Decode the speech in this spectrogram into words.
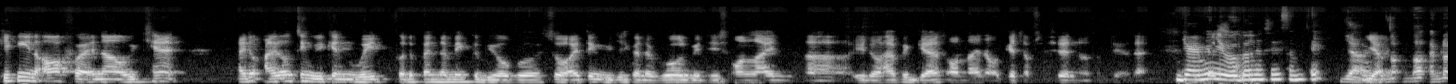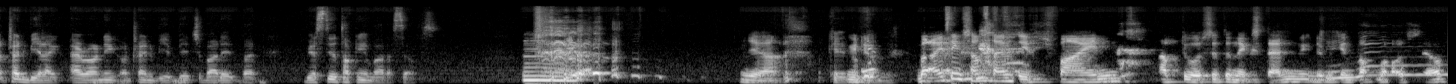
kicking it off right now. We can't. I don't. I don't think we can wait for the pandemic to be over. So I think we're just gonna roll with this online. Uh, you know, having guests online or catch up session or something like that. Jeremy, you were going to say something? Yeah, Yeah. Not, not, I'm not trying to be like ironic or trying to be a bitch about it, but we're still talking about ourselves. Mm, Yeah. Okay. We do. problem. But I think sometimes it's fine up to a certain extent we- that we can talk about ourselves.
